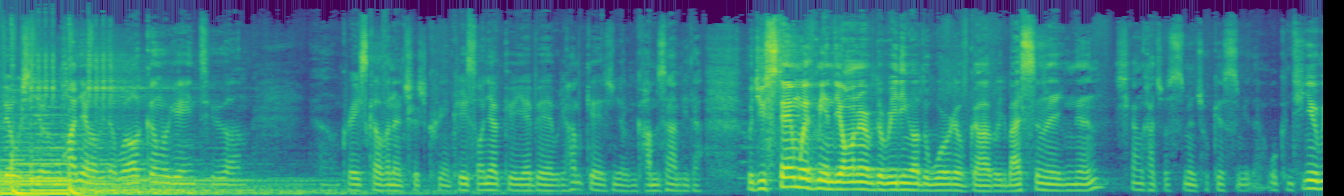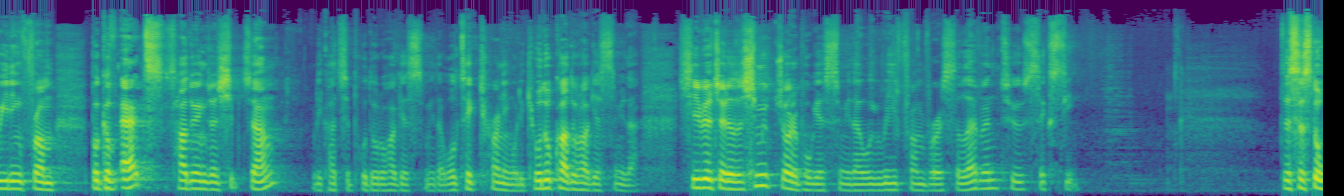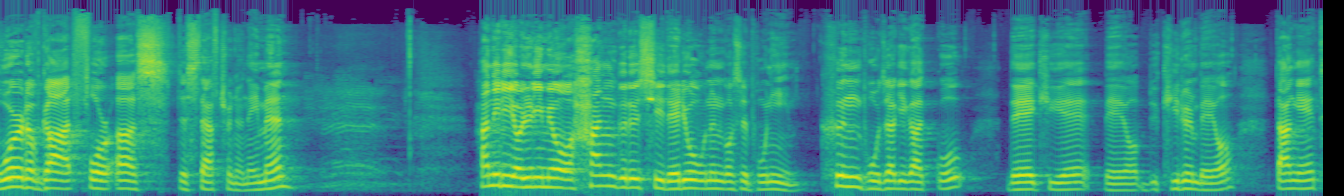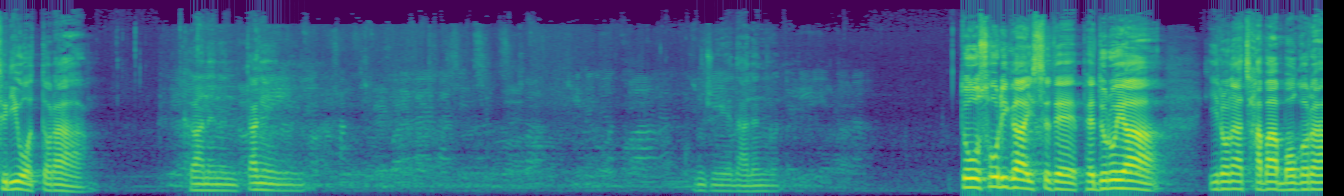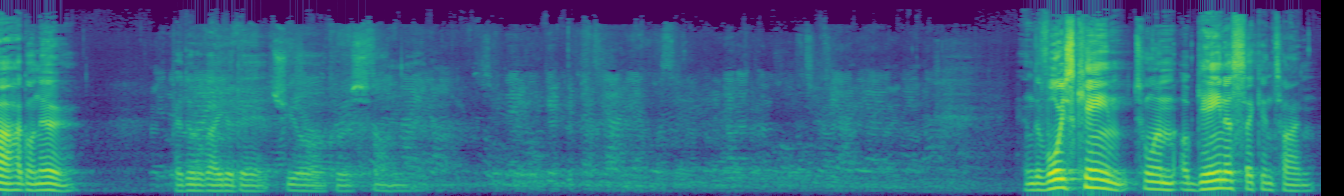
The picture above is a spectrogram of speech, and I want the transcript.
예배 오신 여러분 환영합니다. Welcome again to um, Grace Covenant Church Korean. 그리스 언약교회 예배 우리 함께 해주신 여러분 감사합니다. Would you stand with me in the honor of the reading of the Word of God? 우리 말씀을 읽는 시간 가졌으면 좋겠습니다. We'll continue reading from Book of Acts 사도행전 10장 우리 같이 보도록 하겠습니다. We'll take turning. 우리 교독하도록 하겠습니다. 11절에서 16절 보겠습니다. We read from verse 11 to 16. This is the word of God for us this afternoon. Amen. 하늘이 열리며 한 그릇이 내려오는 것을 보니 큰 보자기 같고 내 귀에 매어 귀를 매어 땅에 들이웠더라. 그 안에는 땅에 있는 공중에 나는 것. 또 소리가 있으되 베드로야 일어나 잡아 먹어라 하거늘 베드로가 이르되 주여 그럴 수 없나이 And the voice came to him again a second time.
